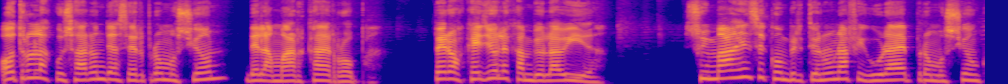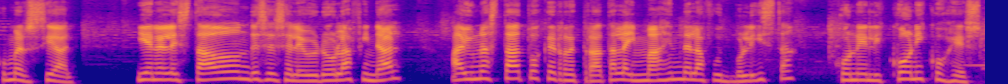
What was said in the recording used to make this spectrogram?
Otros la acusaron de hacer promoción de la marca de ropa, pero aquello le cambió la vida. Su imagen se convirtió en una figura de promoción comercial y en el estado donde se celebró la final hay una estatua que retrata la imagen de la futbolista con el icónico gesto.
